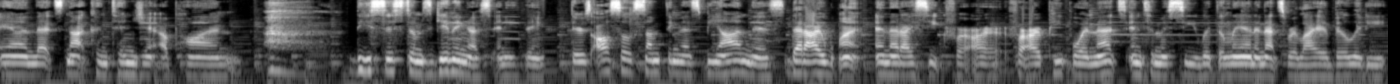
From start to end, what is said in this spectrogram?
and that's not contingent upon these systems giving us anything. There's also something that's beyond this that I want and that I seek for our for our people and that's intimacy with the land and that's reliability.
